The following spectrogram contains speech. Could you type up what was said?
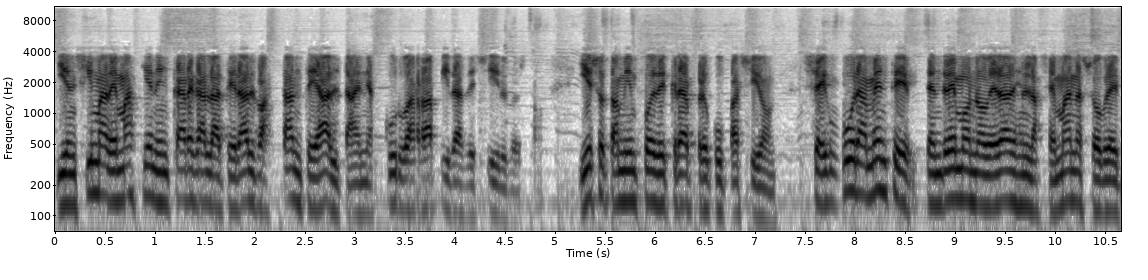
y encima además tienen carga lateral bastante alta en las curvas rápidas de Silverstone. Y eso también puede crear preocupación. Seguramente tendremos novedades en la semana sobre el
